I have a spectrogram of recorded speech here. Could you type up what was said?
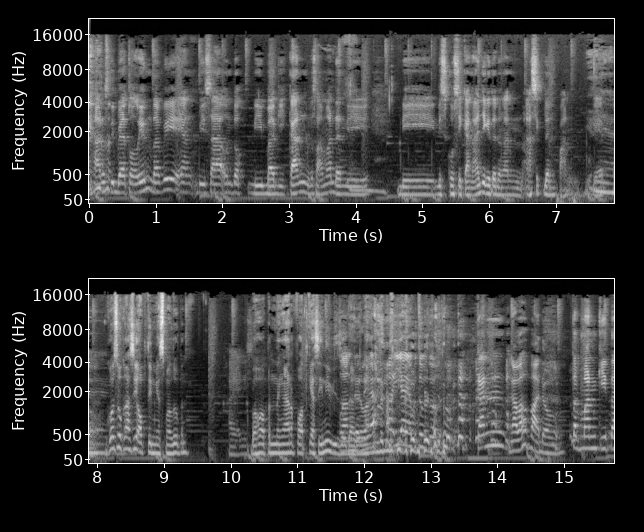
harus di battlein tapi yang bisa untuk dibagikan bersama dan di didiskusikan aja gitu dengan asik dan fun gitu. Gue suka sih optimisme lu pen. sih. Bahwa pendengar podcast ini bisa dari London ya. London. Iya ya betul betul. kan Nggak apa-apa dong. teman kita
